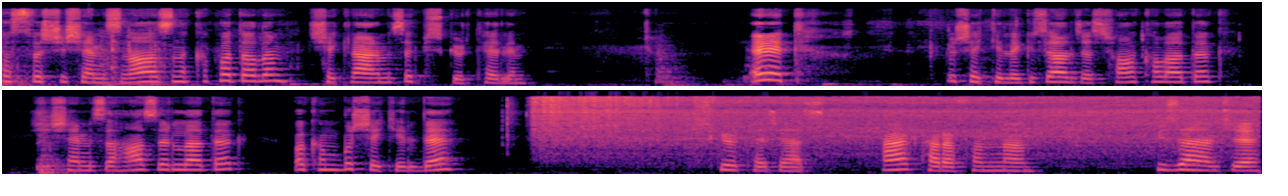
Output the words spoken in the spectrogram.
Fısfıs şişemizin ağzını kapatalım. Çiçeklerimizi püskürtelim. Evet. Bu şekilde güzelce çalkaladık. Şişemizi hazırladık. Bakın bu şekilde püskürteceğiz. Her tarafından güzelce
